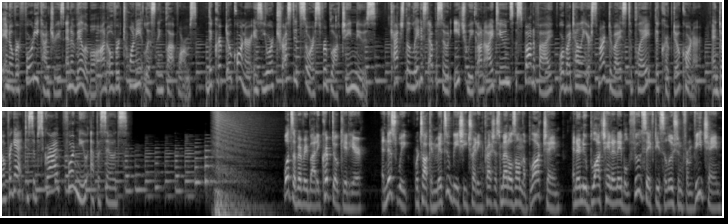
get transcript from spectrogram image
in over 40 countries and available on over 20 listening platforms. The Crypto Corner is your trusted source for blockchain news. Catch the latest episode each week on iTunes, Spotify, or by telling your smart device to play The Crypto Corner. And don't forget to subscribe for new episodes. What's up, everybody? Crypto Kid here. And this week, we're talking Mitsubishi trading precious metals on the blockchain and a new blockchain enabled food safety solution from VeChain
